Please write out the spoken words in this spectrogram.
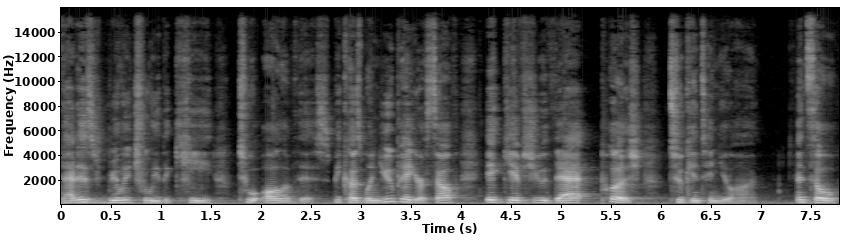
That is really, truly the key to all of this because when you pay yourself, it gives you that push to continue on. And so,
